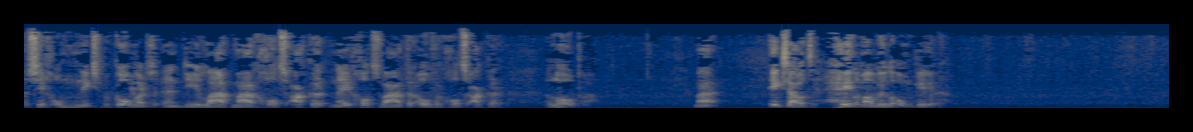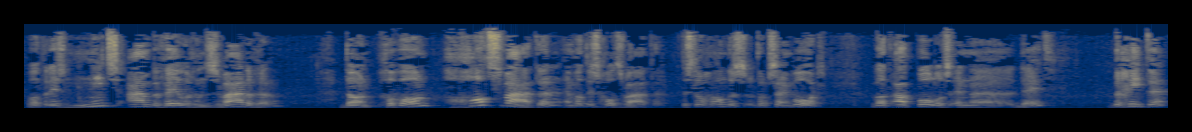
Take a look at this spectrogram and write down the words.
zich om niks bekommert en die laat maar Gods akker, nee, Gods water over Gods akker lopen. Maar ik zou het helemaal willen omkeren. Want er is niets aanbeveligenswaardiger dan gewoon Gods water. En wat is Gods water? Het is toch anders toch zijn woord. Wat Apollos en uh, deed. Begieten.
